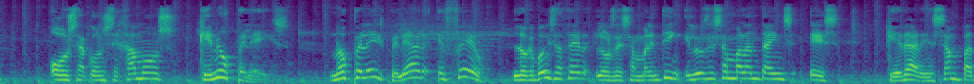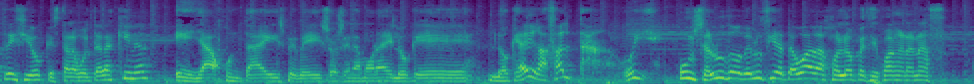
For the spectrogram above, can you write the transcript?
os aconsejamos que no os peleéis. No os peleéis, pelear es feo. Lo que podéis hacer los de San Valentín y los de San Valentines es quedar en San Patricio, que está a la vuelta de la esquina, y ya os juntáis, bebéis, os enamoráis lo que lo que haga falta. Oye, un saludo de Lucía Tawada, Juan López y Juan Aranaz.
